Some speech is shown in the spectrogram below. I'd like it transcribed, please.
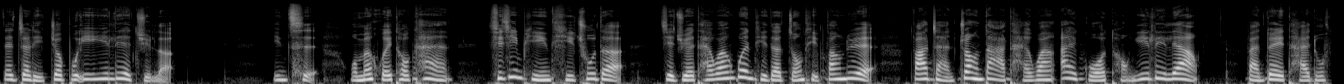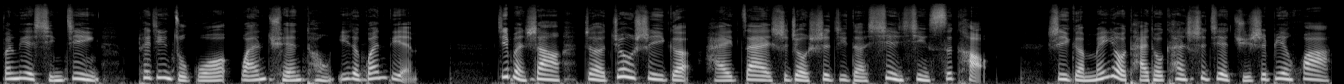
在这里就不一一列举了。因此，我们回头看习近平提出的解决台湾问题的总体方略，发展壮大台湾爱国统一力量，反对台独分裂行径，推进祖国完全统一的观点。基本上，这就是一个还在十九世纪的线性思考，是一个没有抬头看世界局势变化，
